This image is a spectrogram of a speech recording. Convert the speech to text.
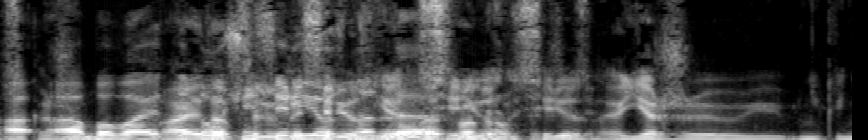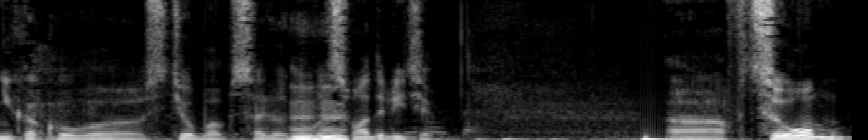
а, скажу. А, а бывает а это, это очень серьезно, серьезно да. Серьезно, серьезно. Я же никакого стеба абсолютно. Угу. Вот смотрите, а, в ЦИОМ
